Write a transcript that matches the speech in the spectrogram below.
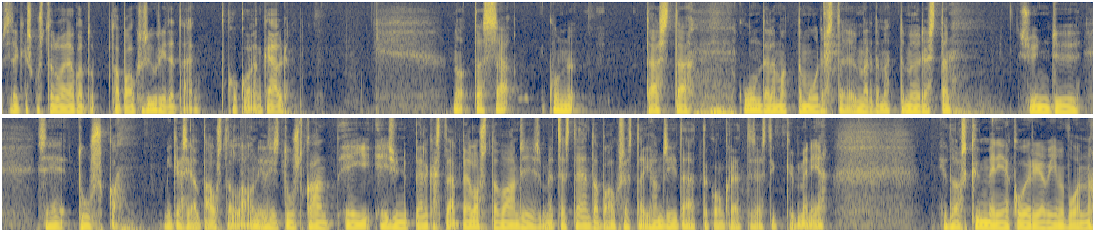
sitä keskustelua joka tapauksessa yritetään koko ajan käydä. No tässä kun tästä kuuntelemattomuudesta ja ymmärtämättömyydestä syntyy se tuska, mikä siellä taustalla on. Ja siis tuskahan ei, ei synny pelkästään pelosta, vaan siis metsästäjän tapauksesta ihan siitä, että konkreettisesti kymmeniä ja taas kymmeniä koiria viime vuonna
